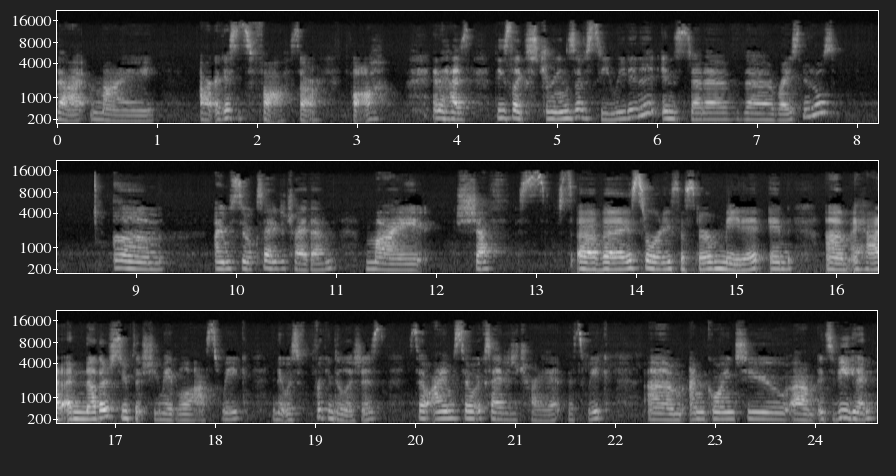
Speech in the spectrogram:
that my, or I guess it's pho, sorry, pho. And it has these like strings of seaweed in it instead of the rice noodles. Um, I'm so excited to try them. My chef of a sorority sister made it, and um, I had another soup that she made last week, and it was freaking delicious. So I am so excited to try it this week. Um, I'm going to, um, it's vegan,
